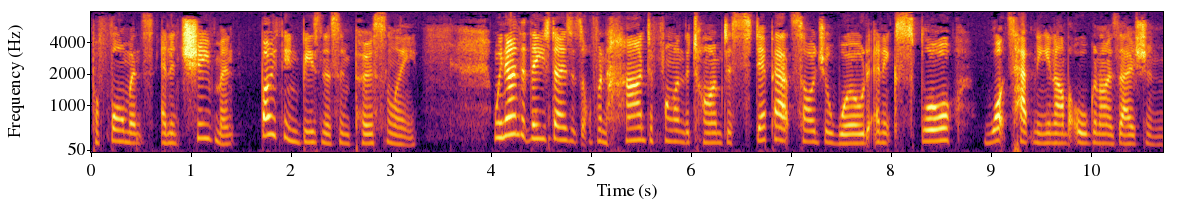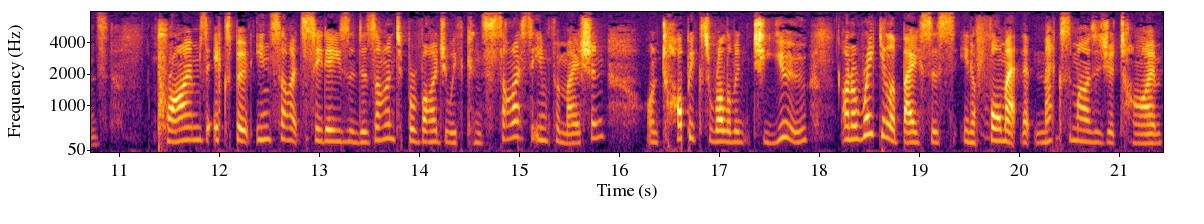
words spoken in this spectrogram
performance and achievement both in business and personally. We know that these days it's often hard to find the time to step outside your world and explore what's happening in other organisations. Prime's Expert Insights CDs are designed to provide you with concise information on topics relevant to you on a regular basis in a format that maximises your time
